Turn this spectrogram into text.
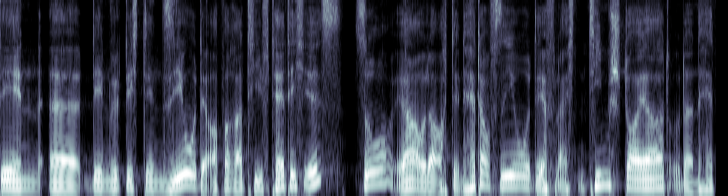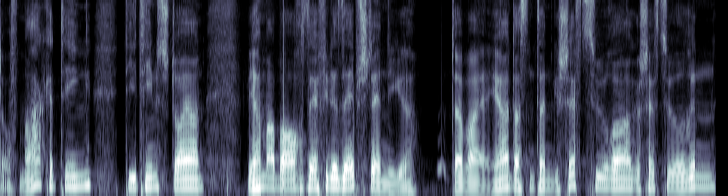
den, äh, den wirklich den SEO, der operativ tätig ist, so, ja, oder auch den Head of SEO, der vielleicht ein Team steuert oder ein Head of Marketing, die Teams steuern. Wir haben aber auch sehr viele Selbstständige dabei, ja, das sind dann Geschäftsführer, Geschäftsführerinnen,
